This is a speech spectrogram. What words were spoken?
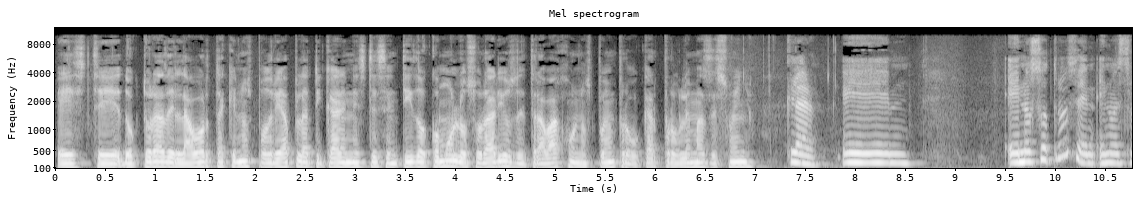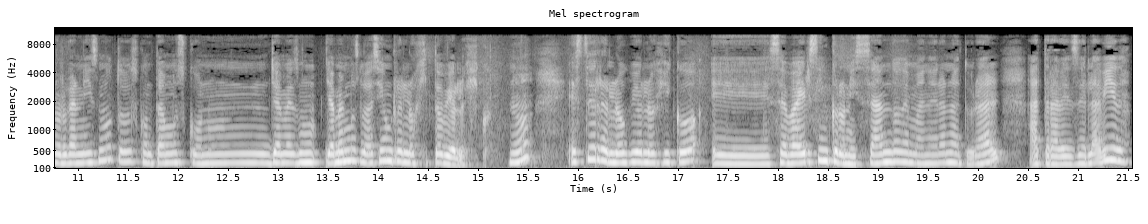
Este, doctora de la Horta, ¿qué nos podría platicar en este sentido? ¿Cómo los horarios de trabajo nos pueden provocar problemas de sueño? Claro. Eh, nosotros, en, nuestro organismo, todos contamos con un, llamémoslo así, un relojito biológico, ¿no? Este reloj biológico eh, se va a ir sincronizando de manera natural a través de la vida.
